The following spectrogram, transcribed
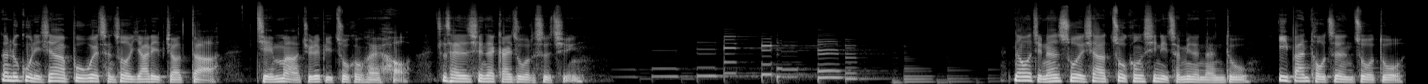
那如果你现在部位承受的压力比较大，减码绝对比做空还好，这才是现在该做的事情。那我简单说一下做空心理层面的难度。一般投资人做多，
